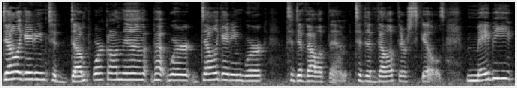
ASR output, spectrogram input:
delegating to dump work on them, but we're delegating work to develop them, to develop their skills. Maybe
